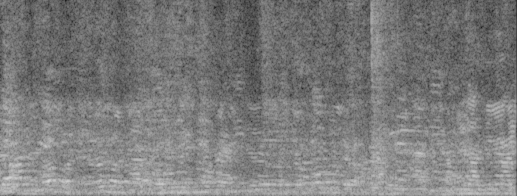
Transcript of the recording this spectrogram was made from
ਬਾਰਾਂ ਕੁ ਸਾਲ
